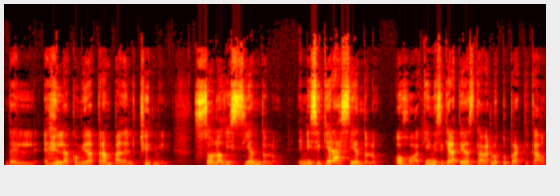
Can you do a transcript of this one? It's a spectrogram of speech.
de la comida trampa, del cheat meal, solo diciéndolo y ni siquiera haciéndolo. Ojo, aquí ni siquiera tienes que haberlo tú practicado,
